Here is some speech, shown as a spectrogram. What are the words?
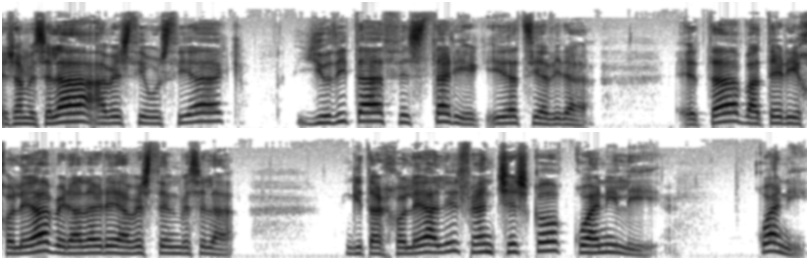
Esan bezala, abesti guztiak, Judita Zestariek idatzia dira. Eta bateri jolea, berada ere abesten bezala. Gitar jolea, aliz, Francesco Kuanili. Kuani.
